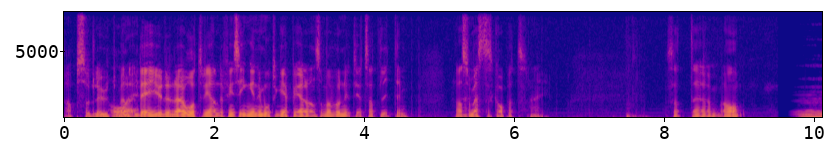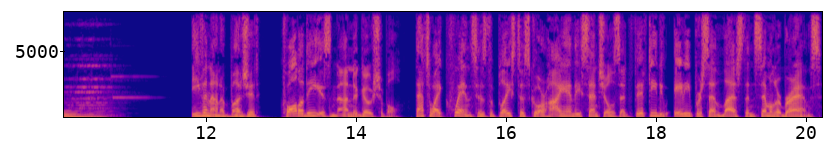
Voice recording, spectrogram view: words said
absolut. Och- Men det är ju det där återigen, det finns ingen i MotoGP-eran som har vunnit i ett satellitteam. Alltså mästerskapet. Nej. Så att, ehm, ja. Even on a budget, quality is non-negotiable. That's why Quince is the place to score high-end essentials at 50 to 80% less than similar brands.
